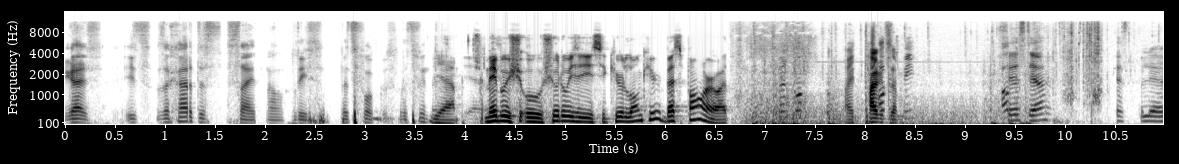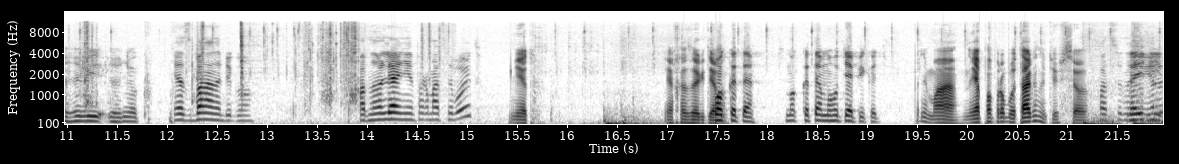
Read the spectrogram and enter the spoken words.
Guys, it's the hardest side now, please. Let's focus. Let's win. this. Yeah. Maybe we should, should we secure long here? Best spawn or what? I tagged them. Есть, я. Бля, живи, Женек. Я с банана бегу. Обновление информации будет? Нет. Я хз где он. Смог КТ. Смог КТ, могу тебя пикать понимаю. Но я попробую тагнуть и все. Пацаны.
